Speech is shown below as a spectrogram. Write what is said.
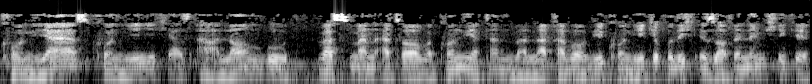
کنیه است. کنیه یکی از اعلام بود. وسمن عطا و کنیتن و لقبا یه کنیه که خودش اضافه نمیشه که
